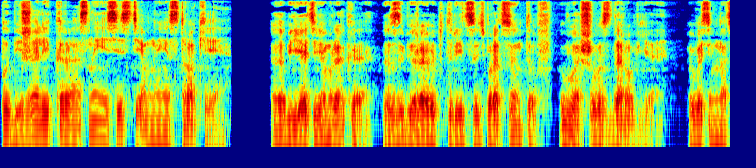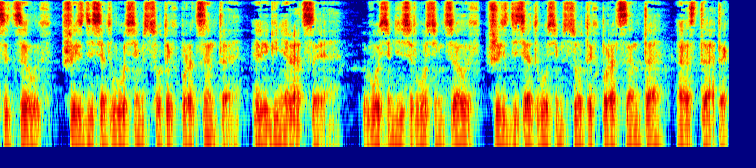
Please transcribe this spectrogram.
побежали красные системные строки. Объятия мрака забирают 30% вашего здоровья. 18,68% регенерация. 88,68% остаток.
